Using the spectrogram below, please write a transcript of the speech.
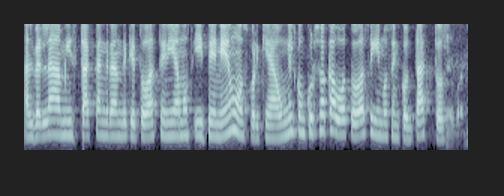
al ver la amistad tan grande que todas teníamos y tenemos, porque aún el concurso acabó, todas seguimos en contactos Qué bueno.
